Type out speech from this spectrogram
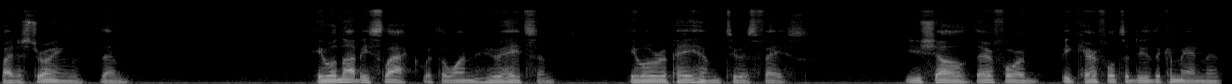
by destroying them he will not be slack with the one who hates him. He will repay him to his face. You shall therefore be careful to do the commandment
